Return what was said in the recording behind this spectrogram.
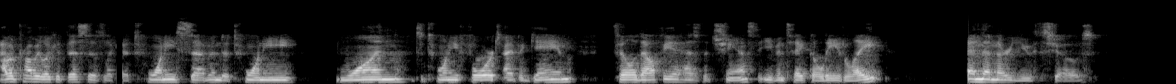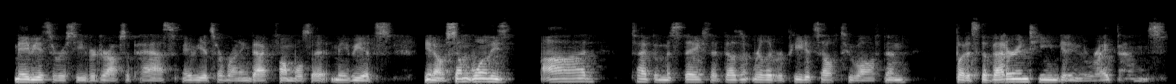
I would probably look at this as like a 27 to 21 to 24 type of game. Philadelphia has the chance to even take the lead late, and then their youth shows. Maybe it's a receiver drops a pass. Maybe it's a running back fumbles it. Maybe it's, you know, some one of these odd type of mistakes that doesn't really repeat itself too often, but it's the veteran team getting the right balance.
